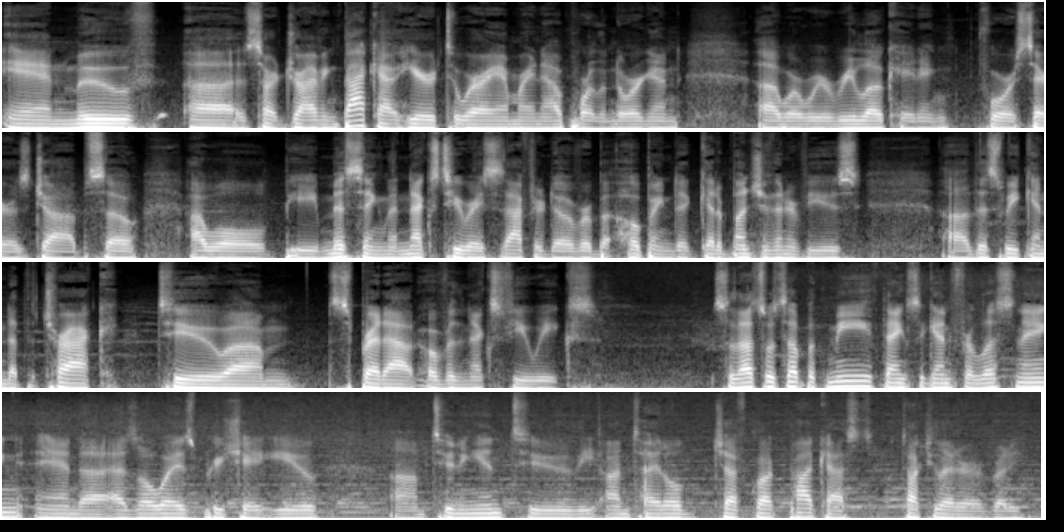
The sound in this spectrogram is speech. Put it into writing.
and move, uh, start driving back out here to where I am right now, Portland, Oregon, uh, where we're relocating for Sarah's job. So I will be missing the next two races after Dover, but hoping to get a bunch of interviews uh, this weekend at the track to um, spread out over the next few weeks. So that's what's up with me. Thanks again for listening, and uh, as always, appreciate you um, tuning in to the Untitled Jeff Gluck podcast. Talk to you later, everybody.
